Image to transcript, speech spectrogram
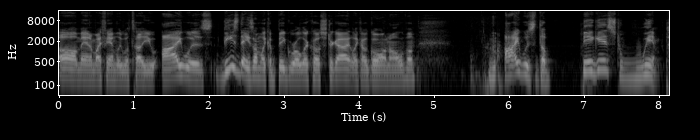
oh man, and my family will tell you I was these days I'm like a big roller coaster guy. Like I'll go on all of them. I was the biggest wimp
